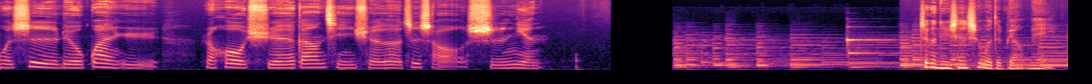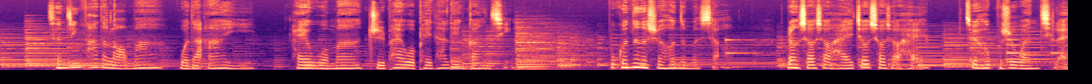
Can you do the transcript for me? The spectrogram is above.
我是刘冠宇，然后学钢琴学了至少十年。这个女生是我的表妹，曾经他的老妈、我的阿姨，还有我妈指派我陪他练钢琴。不过那个时候那么小，让小小孩教小小孩，最后不是玩起来，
